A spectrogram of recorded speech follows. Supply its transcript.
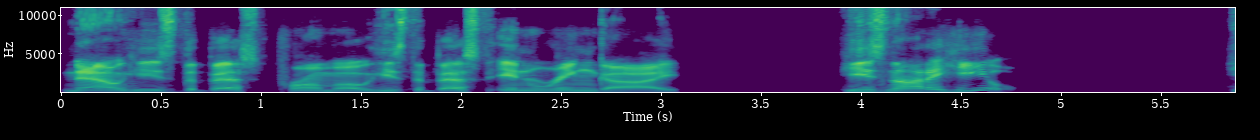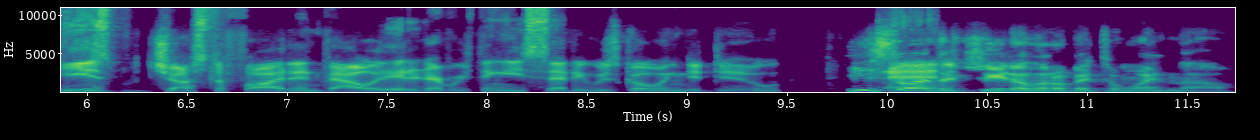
Now he's the best promo, he's the best in ring guy. He's not a heel. He's justified and validated everything he said he was going to do. He still and had to cheat a little bit to win, though.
